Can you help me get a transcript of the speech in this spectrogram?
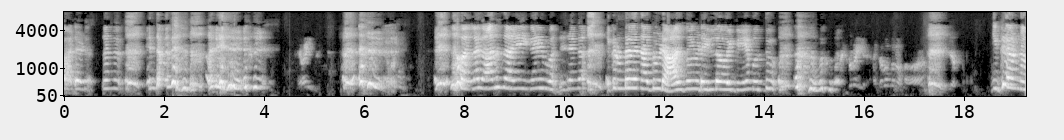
పాడాడు. నన్ను ఎంతమంది అని నా వల్ల కాదు సాయి ఇంకా నిజంగా ఇక్కడ ఉండదు నాకు వీడు ఆస్తి వీడు ఇల్లు ఇంకేం వద్దు. ఇక్కడే ఉన్నా.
